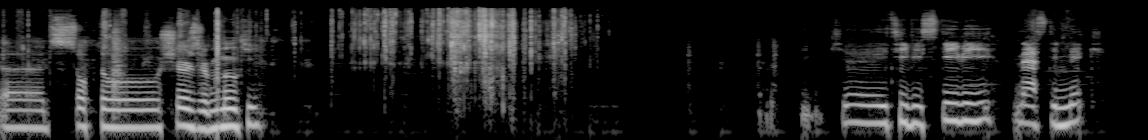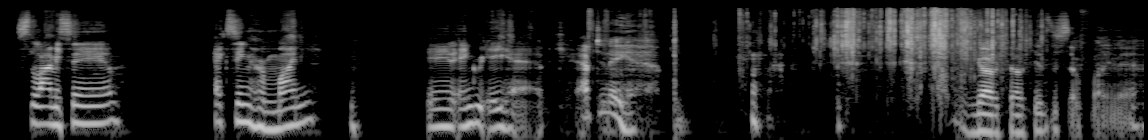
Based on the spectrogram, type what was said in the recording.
Judge Soto, Scherzer, Mookie. TVK, TV Stevie, Nasty Nick, Slimy Sam, Hexing Hermione, and Angry Ahab, Captain Ahab. These garbage kids are so funny, man.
